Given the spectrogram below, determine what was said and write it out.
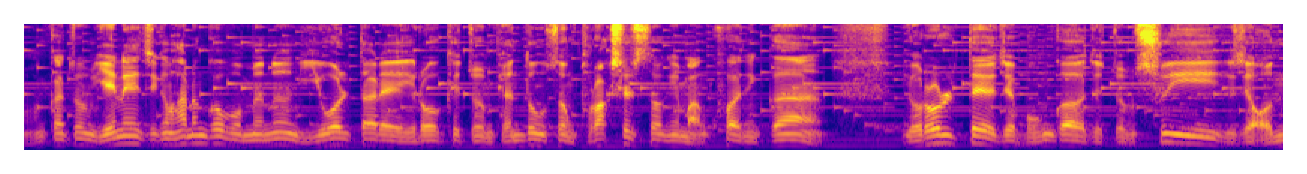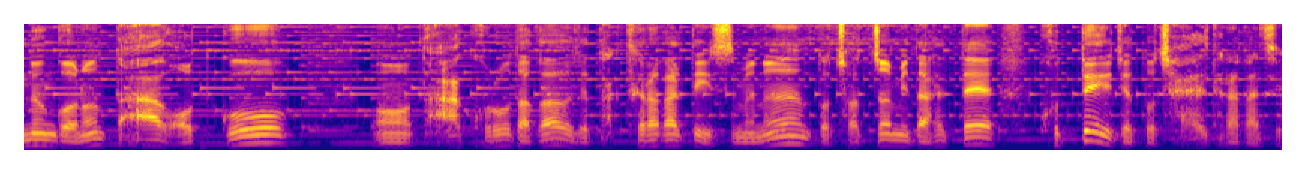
그러니까 좀 얘네 지금 하는 거 보면은 2월 달에 이렇게 좀 변동성 불확실성이 많고 하니까 요럴 때 이제 뭔가 이제 좀 수익 이제 얻는 거는 딱 얻고 어딱 그러다가 이제 딱 들어갈 때 있으면은 또 저점이다 할 때 그때 이제 또 잘 들어가지.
